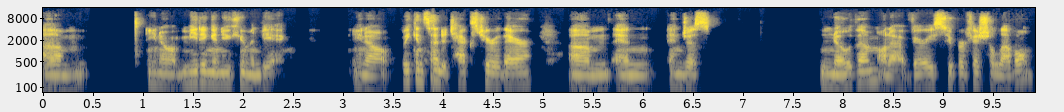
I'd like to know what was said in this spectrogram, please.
um, you know meeting a new human being. You know, we can send a text here or there um, and and just know them on a very superficial level,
